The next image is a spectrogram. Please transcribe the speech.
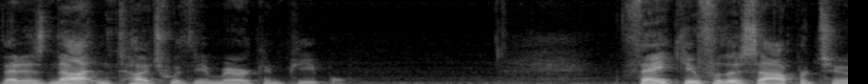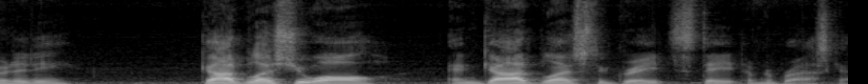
that is not in touch with the American people. Thank you for this opportunity. God bless you all, and God bless the great state of Nebraska.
